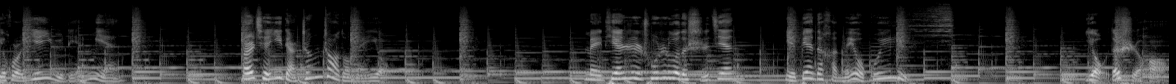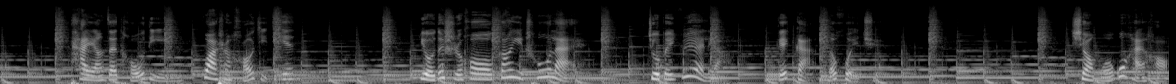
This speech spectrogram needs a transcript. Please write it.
一会儿阴雨连绵，而且一点征兆都没有。每天日出日落的时间也变得很没有规律。有的时候，太阳在头顶挂上好几天；有的时候，刚一出来就被月亮给赶了回去。小蘑菇还好，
